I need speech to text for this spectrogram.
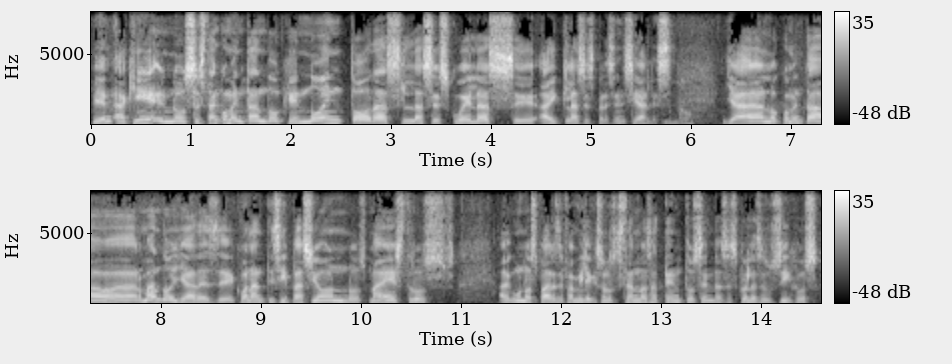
Bien, aquí nos están comentando que no en todas las escuelas eh, hay clases presenciales. Ya lo comentaba Armando, ya desde con anticipación los maestros, algunos padres de familia que son los que están más atentos en las escuelas de sus hijos,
